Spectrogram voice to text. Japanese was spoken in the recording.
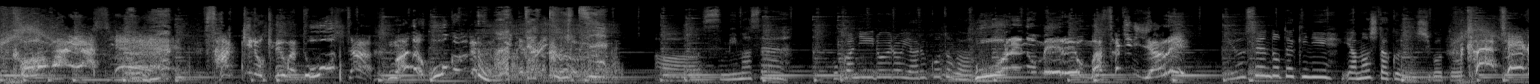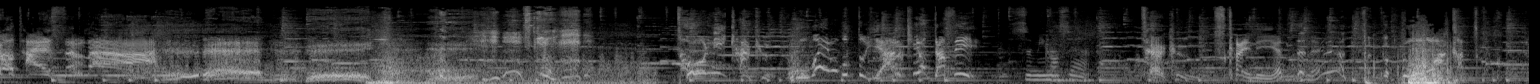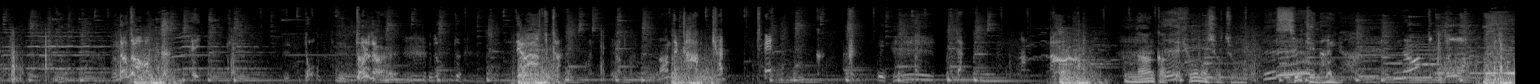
小林さっきの件はどうした？まだ報告が届いてない。ああすみません。他にいろいろやることが。俺の命令を真っ先にやれ。優先度的に山下君の仕事。を勝ち応えするな！えーえーとにかくお前はもっとやる気を出せ！すみませんったく使えねえやつだな。おわかったなんだえど誰だ？どどよしかなんでかかって。なんか今日の所長ついてないな。なんと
